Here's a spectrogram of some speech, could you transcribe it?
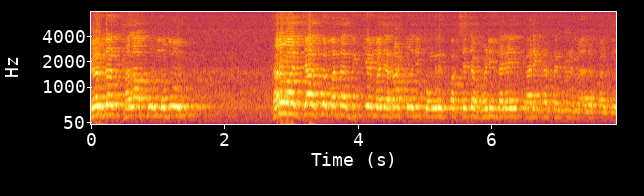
कर्जत खालापूर मधून सर्वात जास्त मताधिक्य माझ्या राष्ट्रवादी काँग्रेस पक्षाच्या वडीलधाऱ्या कार्यकर्त्यांकडे मिळालं पाहिजे.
